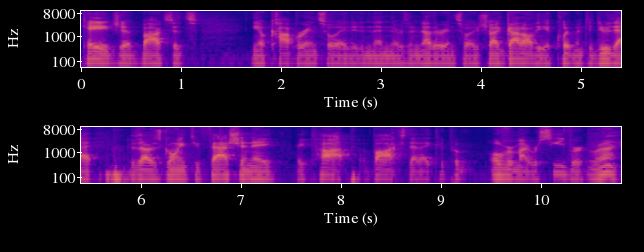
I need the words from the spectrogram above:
cage, a box that's you know copper insulated, and then there's another insulation. So I got all the equipment to do that because I was going to fashion a a top, a box that I could put over my receiver. Right.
